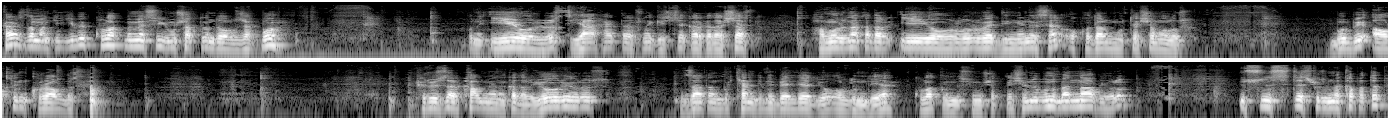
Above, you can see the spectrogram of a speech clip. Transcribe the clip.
Her zamanki gibi kulak memesi yumuşaklığında olacak bu. Bunu iyi yoğuruyoruz. Yağ her tarafına geçecek arkadaşlar. Hamur ne kadar iyi yoğrulur ve dinlenirse o kadar muhteşem olur. Bu bir altın kuraldır. Pürüzler kalmayana kadar yoğuruyoruz. Zaten bu kendini belli ediyor oldum diye. Kulak memesi yumuşaklığı. Şimdi bunu ben ne yapıyorum? Üstünü streç filmle kapatıp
